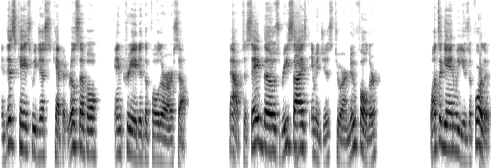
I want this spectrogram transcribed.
In this case, we just kept it real simple and created the folder ourselves. Now, to save those resized images to our new folder, once again, we use a for loop.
